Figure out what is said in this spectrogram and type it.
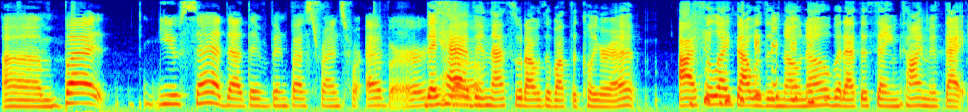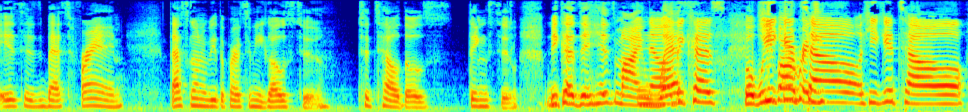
Um, But you said that they've been best friends forever. they so- have, and that's what I was about to clear up. I feel like that was a no no, but at the same time, if that is his best friend, that's going to be the person he goes to to tell those things to. Because in his mind, No, Wes- because but we've already tell he could tell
